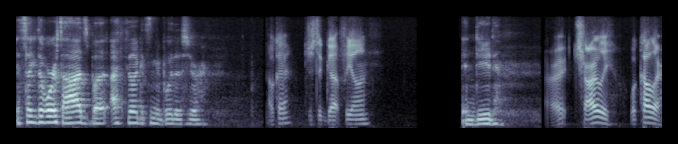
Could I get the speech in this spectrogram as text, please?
It's like the worst odds, but I feel like it's gonna be blue this year. Okay, just a gut feeling. Indeed. All right, Charlie, what color?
